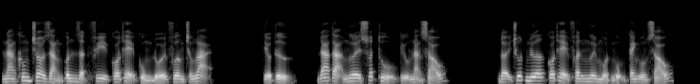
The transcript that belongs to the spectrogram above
Nàng không cho rằng quân giật phi có thể cùng đối phương chống lại. Tiểu tử, đa tạ ngươi xuất thủ cứu nàng sáu. Đợi chút nữa có thể phân ngươi một ngụm canh uống sáu.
